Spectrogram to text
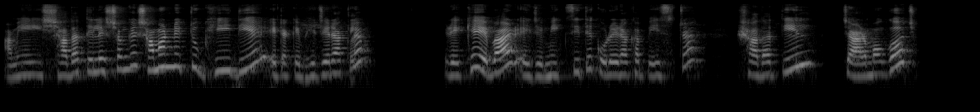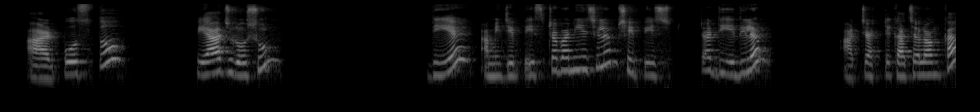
আমি এই সাদা তেলের সঙ্গে সামান্য একটু ঘি দিয়ে এটাকে ভেজে রাখলাম। রেখে এবার এই যে মিক্সিতে করে রাখা পেস্টটা, সাদা তিল চার মগজ আর পোস্ত, পেঁয়াজ, রসুন দিয়ে আমি যে পেস্টটা বানিয়েছিলাম সেই পেস্টটা দিয়ে দিলাম আর চারটে কাঁচা লঙ্কা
